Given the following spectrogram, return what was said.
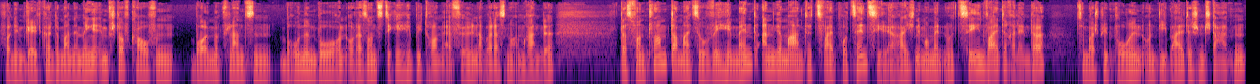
Von dem Geld könnte man eine Menge Impfstoff kaufen, Bäume pflanzen, Brunnen bohren oder sonstige Hippie-Träume erfüllen, aber das nur am Rande. Das von Trump damals so vehement angemahnte 2%-Ziel erreichen im Moment nur zehn weitere Länder, zum Beispiel Polen und die baltischen Staaten.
